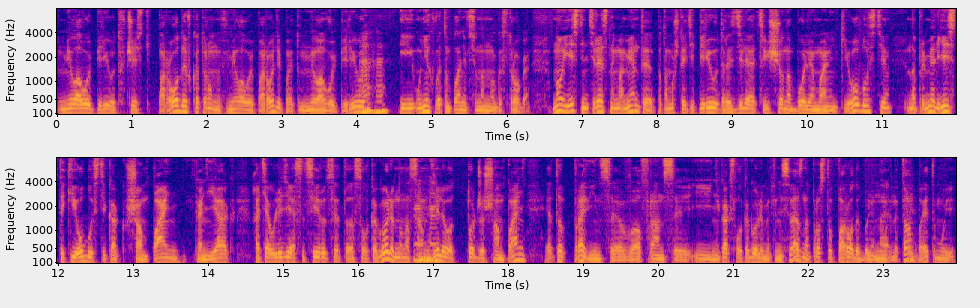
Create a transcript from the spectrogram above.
Меловой период в честь породы, в котором в меловой породе, поэтому меловой период. Uh-huh. И у них в этом плане все намного строго. Но есть интересные моменты, потому что эти периоды разделяются еще на более маленькие области. Например, есть такие области, как шампань, коньяк. Хотя у людей ассоциируется это с алкоголем, но на самом uh-huh. деле вот тот же шампань — это провинция во Франции. И никак с алкоголем это не связано, просто породы были найдены там, поэтому и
